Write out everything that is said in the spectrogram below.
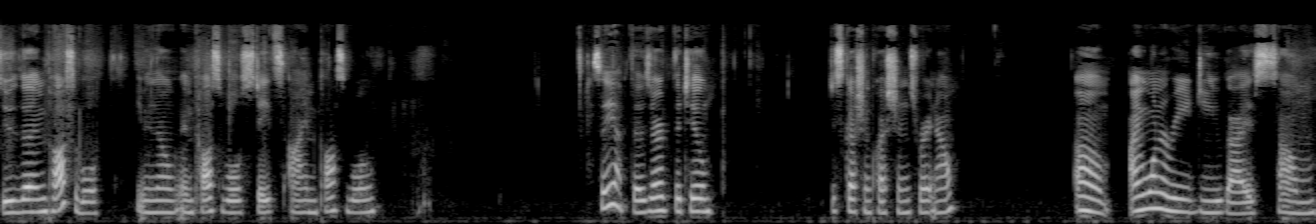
do the impossible, even though impossible states I'm possible? So, yeah, those are the two discussion questions right now. Um, I want to read you guys some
